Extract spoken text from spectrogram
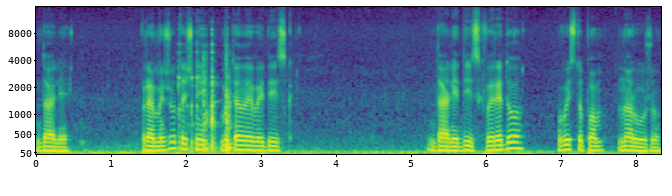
Далі промежуточний металевий диск. Далі диск Вередо виступом наружу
